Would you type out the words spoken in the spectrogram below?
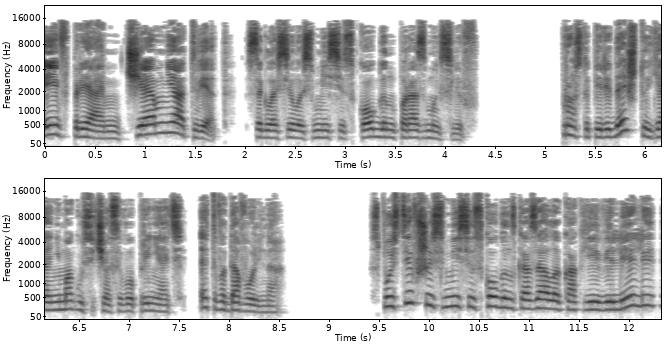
«И впрямь, чем не ответ?» — согласилась миссис Коган, поразмыслив. «Просто передай, что я не могу сейчас его принять. Этого довольно». Спустившись, миссис Коган сказала, как ей велели,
